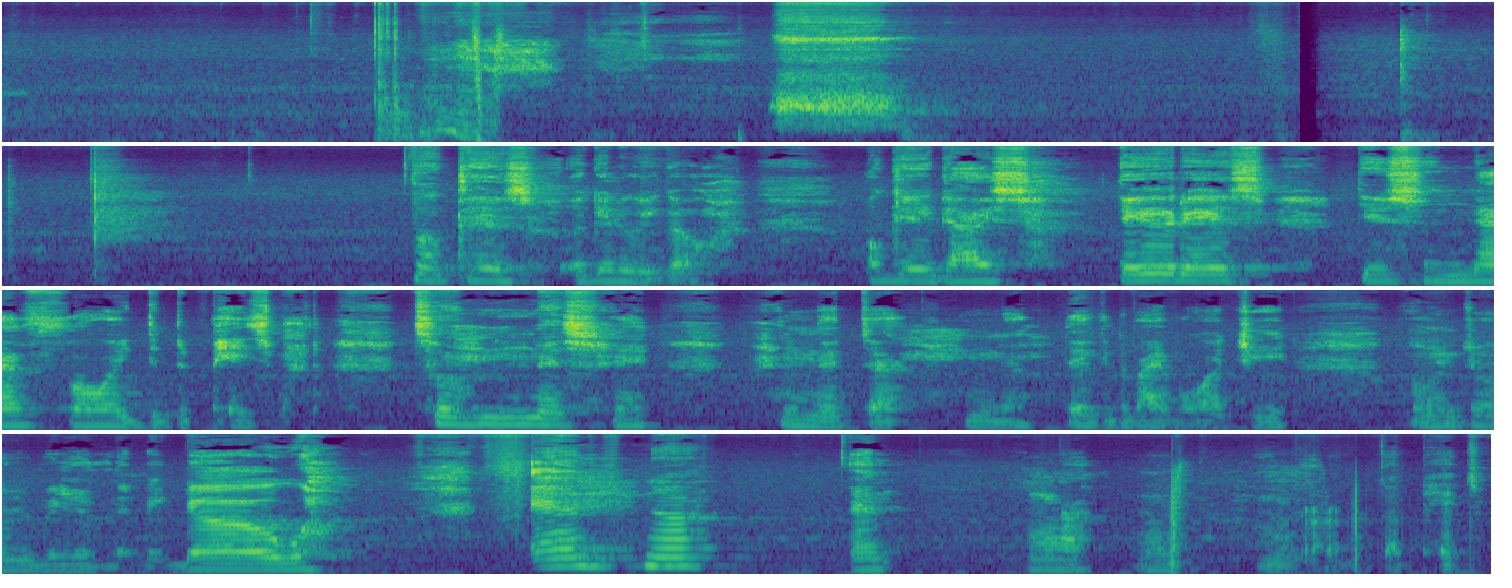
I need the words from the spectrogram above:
Focus. Okay, here we go. Okay, guys. There it is. This is not void the basement. To this Thank you, the Bible watching. I'm going Enjoy the video. Let me know. And, uh, and, uh, uh, the pit.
